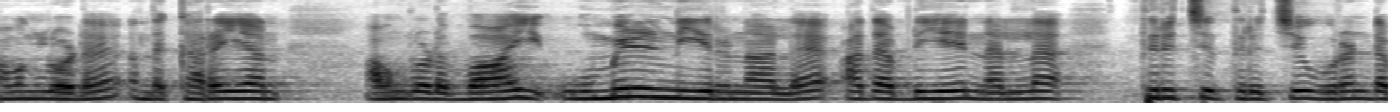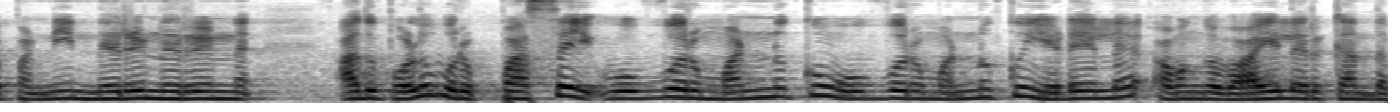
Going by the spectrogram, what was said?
அவங்களோட அந்த கரையான் அவங்களோட வாய் உமிழ்நீர்னால் அதை அப்படியே நல்லா திரிச்சு திரிச்சு உருண்டை பண்ணி நெரு நெருன்னு அதுபோல் ஒரு பசை ஒவ்வொரு மண்ணுக்கும் ஒவ்வொரு மண்ணுக்கும் இடையில அவங்க வாயில் இருக்க அந்த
